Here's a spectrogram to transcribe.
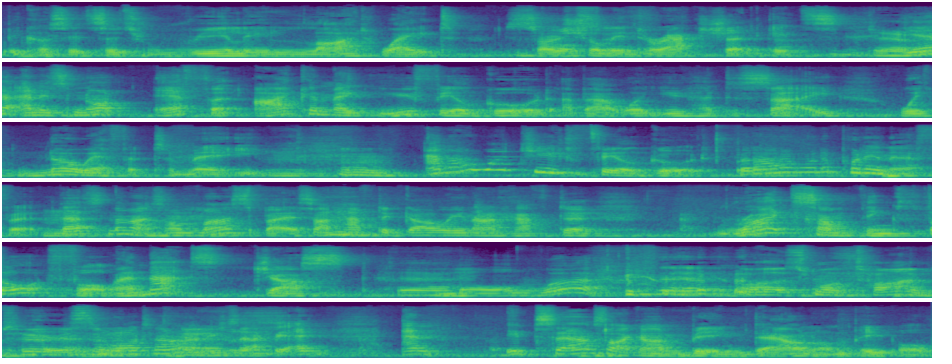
because it's it's really lightweight social interaction. It's Yeah. yeah. and it's not effort. I can make you feel good about what you had to say with no effort to me, mm-hmm. and I want you to feel good, but I don't want to put in effort. Mm. That's nice. On MySpace, I'd have to go in. I'd have to write something thoughtful, and that's just Yeah. more work. well, it's more time too. It's isn't more time, exactly. And and it sounds like I'm being down on people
